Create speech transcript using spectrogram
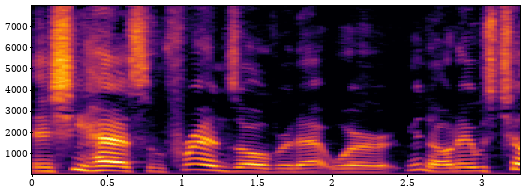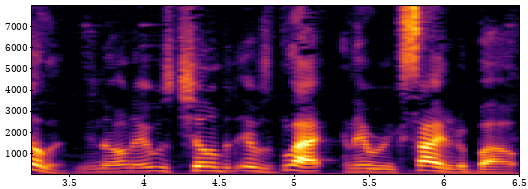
and she had some friends over that were, you know, they was chilling. You know, they was chilling, but it was black, and they were excited about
